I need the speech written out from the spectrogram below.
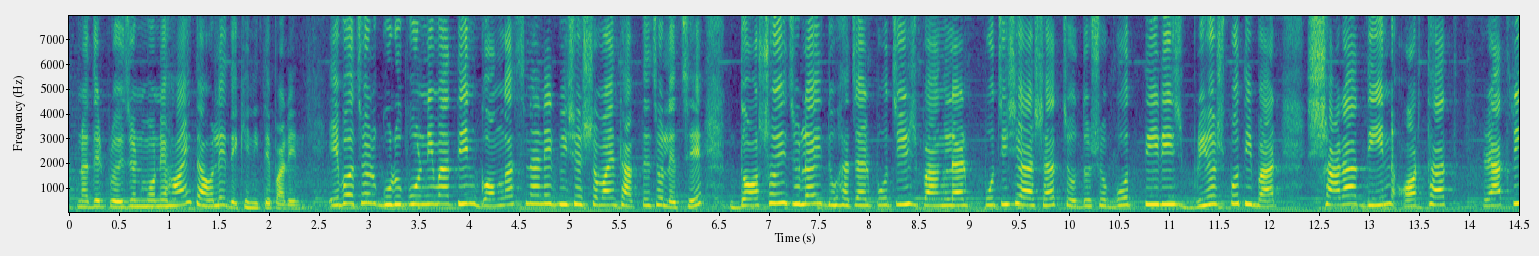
আপনাদের প্রয়োজন মনে হয় তাহলে দেখে নিতে পারেন। এবছর গুরু পূর্ণিমার দিন গঙ্গা স্নানের বিশেষ সময় থাকতে চলেছে। দশই জুলাই দু হাজার পঁচিশ বাংলার পঁচিশে আসা চোদ্দোশো বত্রিশ বৃহস্পতিবার সারা দিন, অর্থাৎ রাত্রি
